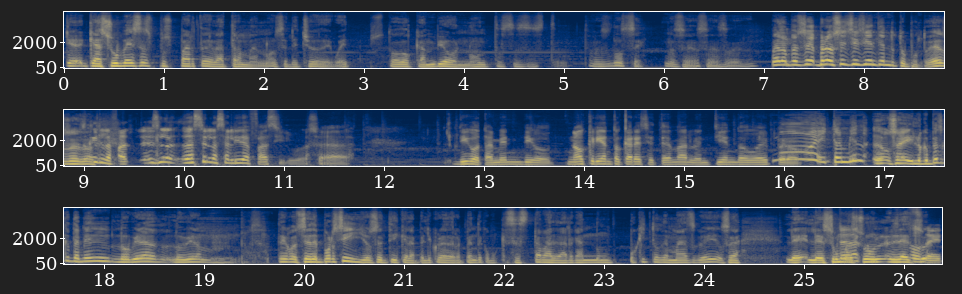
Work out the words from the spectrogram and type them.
que a su vez es pues parte de la trama, ¿no? Es el hecho de, güey, pues todo cambió, ¿no? Entonces, esto, pues no sé, no sé, o sea, o sea, pues, sí, pero sí, sí, sí entiendo tu punto. ¿eh? O sea, Es que es la, es la- hace la salida fácil, güey. O sea, digo, también, digo, no querían tocar ese tema, lo entiendo, güey, pero No, y también, o sea, y lo que pasa es que también lo hubiera, lo hubieran, pues, digo, o sea, de por sí yo sentí que la película de repente como que se estaba alargando un poquito de más, güey, o sea, le, le sumas un, le, contexto su- de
